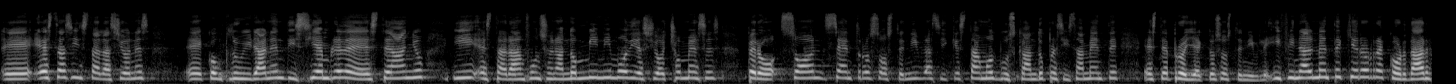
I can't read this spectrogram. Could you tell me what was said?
Eh, estas instalaciones eh, concluirán en diciembre de este año y estarán funcionando mínimo 18 meses, pero son centros sostenibles, así que estamos buscando precisamente este proyecto sostenible. Y finalmente quiero recordar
